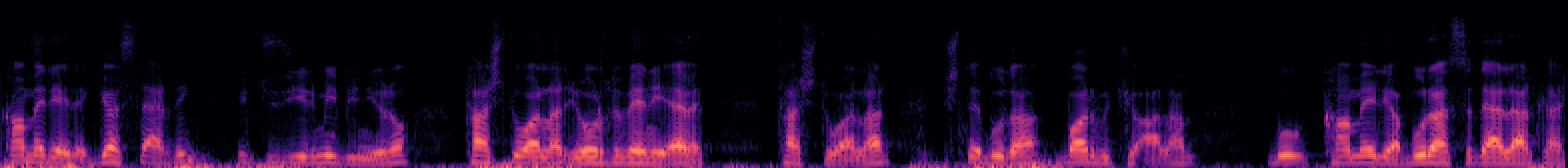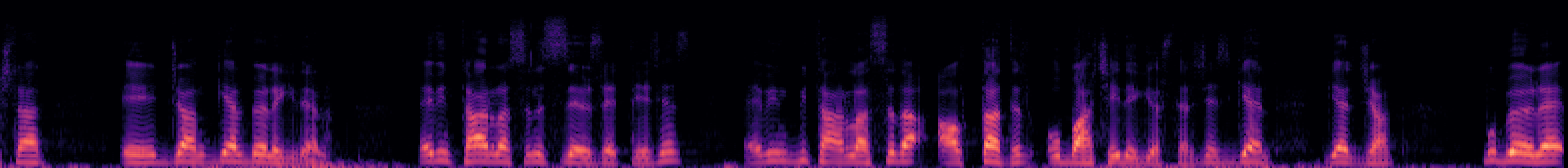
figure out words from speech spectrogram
Kamerayı da gösterdik. 320 bin euro. Taş duvarlar yordu beni. Evet. Taş duvarlar. İşte bu da barbekü alan. Bu kamelya. Burası değerli arkadaşlar. E, Can gel böyle gidelim. Evin tarlasını size özetleyeceğiz. Evin bir tarlası da alttadır. O bahçeyi de göstereceğiz. Gel, gel Can. Bu böyle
